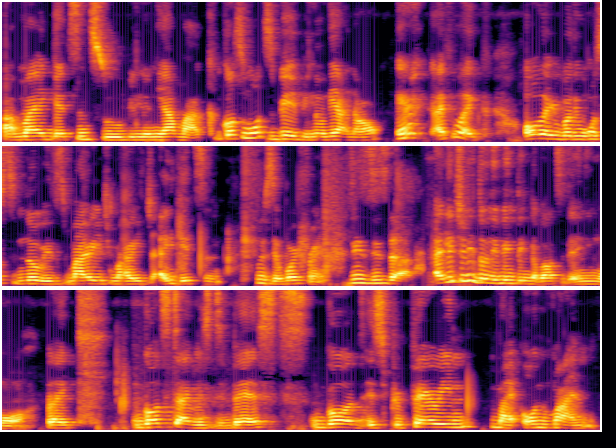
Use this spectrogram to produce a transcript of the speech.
Am I getting to billionaire mark? Because we want to be a billionaire now. Eh? I feel like all everybody wants to know is marriage, marriage, I dating? Who's your boyfriend? This is that. I literally don't even think about it anymore. Like, God's time is the best. God is preparing my own man.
